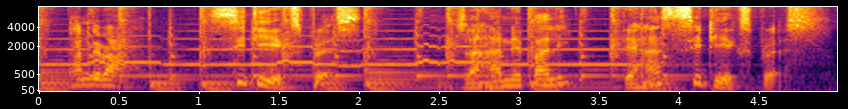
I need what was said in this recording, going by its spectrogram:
धन्यवाद। City Express. जहाँ नेपाली त्यहाँ सिटी एक्सप्रेस।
